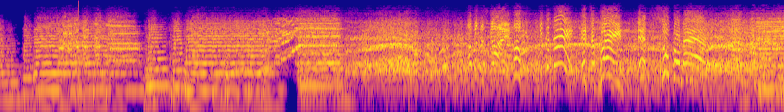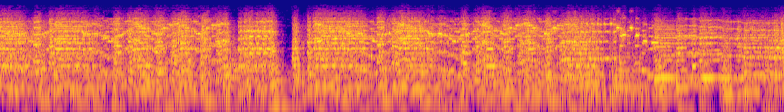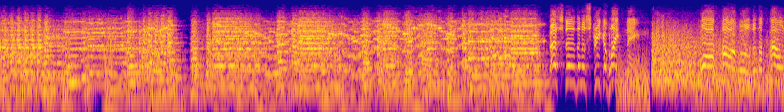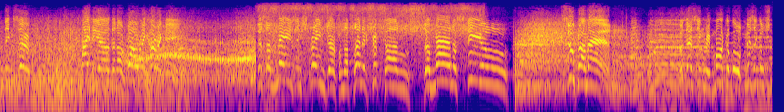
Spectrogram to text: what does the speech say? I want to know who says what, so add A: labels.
A: Up in the sky! Look!
B: It's a bird!
A: It's a plane! Faster than a streak of lightning. More powerful than the pounding surf. Mightier than a roaring hurricane. This amazing stranger from the planet Krypton, the Man of Steel, Superman. Possessing remarkable physical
